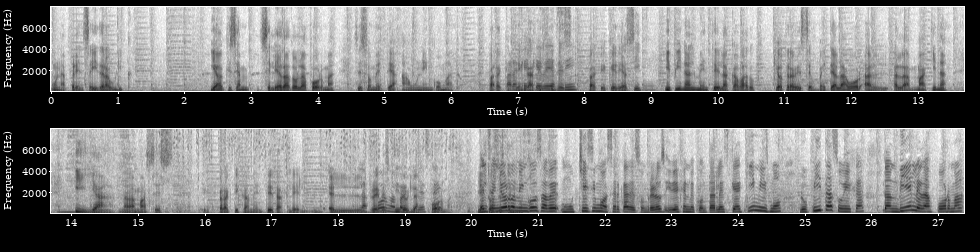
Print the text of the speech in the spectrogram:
una prensa hidráulica. Ya que se, se le ha dado la forma, se somete a un engomado para que Para tenga rigidez, así. para que quede así. Y finalmente el acabado, que otra vez se mete a la, a la máquina y ya nada más es prácticamente darle el, revestido y la esté. forma. Y El señor tenemos- Domingo sabe muchísimo acerca de sombreros y déjenme contarles que aquí mismo Lupita, su hija, también le da forma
